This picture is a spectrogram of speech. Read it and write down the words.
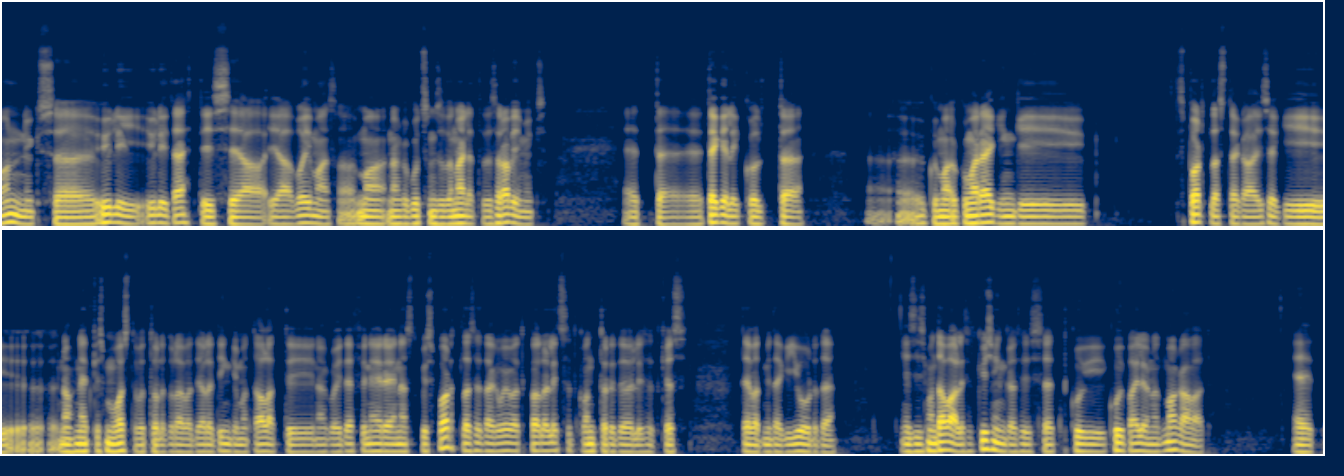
on üks üli, ülitähtis ja, ja võimas, ma nagu kutsun seda naljatades ravimiks. et tegelikult kui ma, kui ma räägingi sportlastega isegi noh, need, kes mu vastuvõtule tulevad, ei ole tingimata alati nagu ei defineeri ennast kui sportlased, aga võivad ka olla lihtsalt kontoritöölised, kes teevad midagi juurde. ja siis ma tavaliselt küsin ka siis, et kui, kui palju nad magavad. et,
